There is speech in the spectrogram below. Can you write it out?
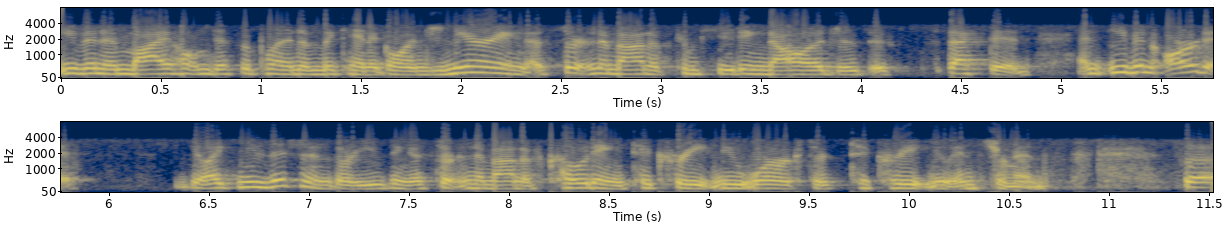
Even in my home discipline of mechanical engineering, a certain amount of computing knowledge is expected. And even artists, like musicians, are using a certain amount of coding to create new works or to create new instruments. So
